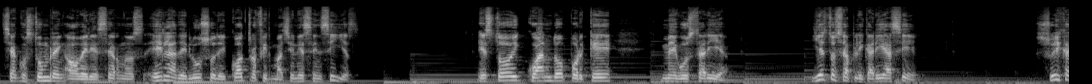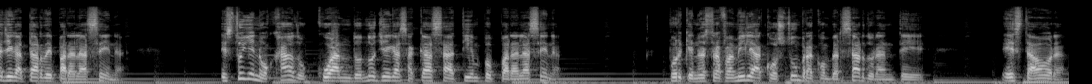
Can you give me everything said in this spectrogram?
se acostumbren a obedecernos es la del uso de cuatro afirmaciones sencillas. Estoy, cuando, por qué, me gustaría. Y esto se aplicaría así. Su hija llega tarde para la cena. Estoy enojado cuando no llegas a casa a tiempo para la cena. Porque nuestra familia acostumbra a conversar durante esta hora.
